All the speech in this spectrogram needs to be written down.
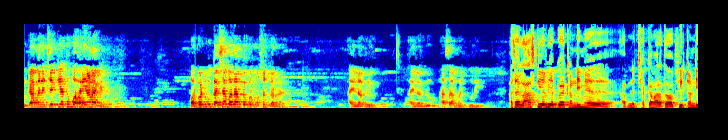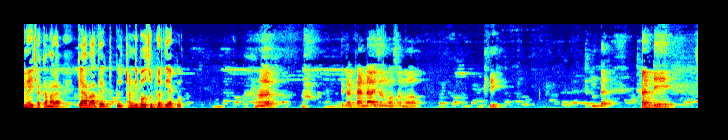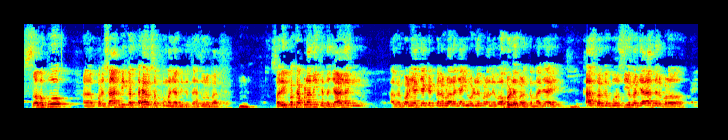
उनका मैंने चेक किया तो वो हरियाणा के हैं। और बट वो कच्चा बादाम का प्रमोशन कर रहे हैं। I love you I love you भाषा भोजपुरी। अच्छा लास्ट ईयर भी आपका ठंडी में आपने छक्का मारा था और फिर ठंडी में ही छक्का मारा। क्या बात है? कोई ठंडी बहुत सूट करती है आपको? हाँ, देखा ठंडा ऐसा मौसम है ठंडी सबको परेशान भी करता है और सबको मज़ा भी देता है दोनों बात है हम्म। शरीर पर कपड़ा नहीं खाता जाड़ लगी। अगर बढ़िया जैकेट पहने बड़ा रजाई ओढ़ले बड़ा लेवा ओढ़ले बड़ा तो मज़ा आई खास करके बोरसी अगर जरा दिल बड़ो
